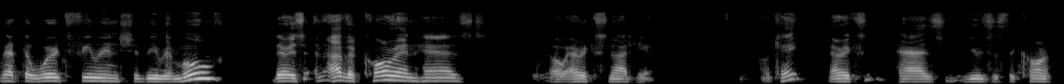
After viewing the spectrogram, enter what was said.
that the word tefillin should be removed. There is another, Koren has, oh, Eric's not here. Okay? Eric has, uses the Koren.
